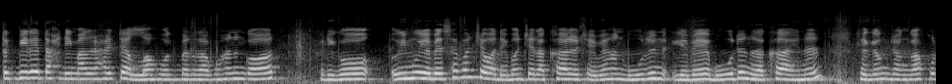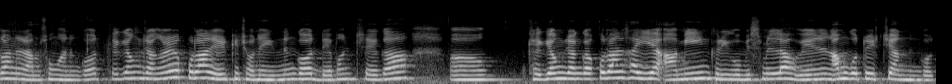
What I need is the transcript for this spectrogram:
특비의 tahri마를 할 때 알라후 악바르라고 하는 것 그리고 의무 예배 세 번째와 네 번째 라크아를 제외한 모든 예배의 모든 라크아에는 개경장과 꾸란을 암송하는 것 개경장을 꾸란 읽기 전에 읽는 것 네 번째가 어, 개경장과 꾸란 사이에 아민 그리고 비스밀라 외에는 아무것도 읽지 않는 것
